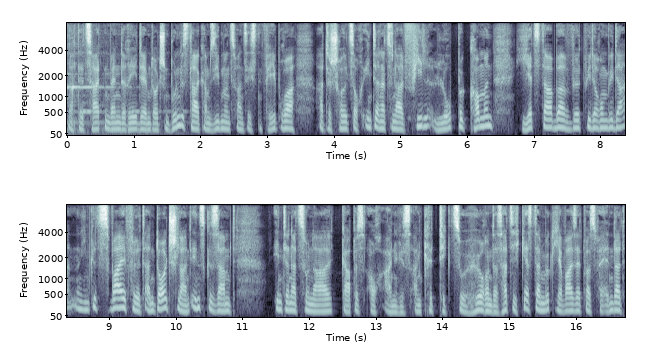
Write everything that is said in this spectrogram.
Nach der Zeitenwende-Rede im Deutschen Bundestag am 27. Februar hatte Scholz auch international viel Lob bekommen. Jetzt aber wird wiederum wieder an ihm gezweifelt, an Deutschland insgesamt. International gab es auch einiges an Kritik zu hören. Das hat sich gestern möglicherweise etwas verändert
